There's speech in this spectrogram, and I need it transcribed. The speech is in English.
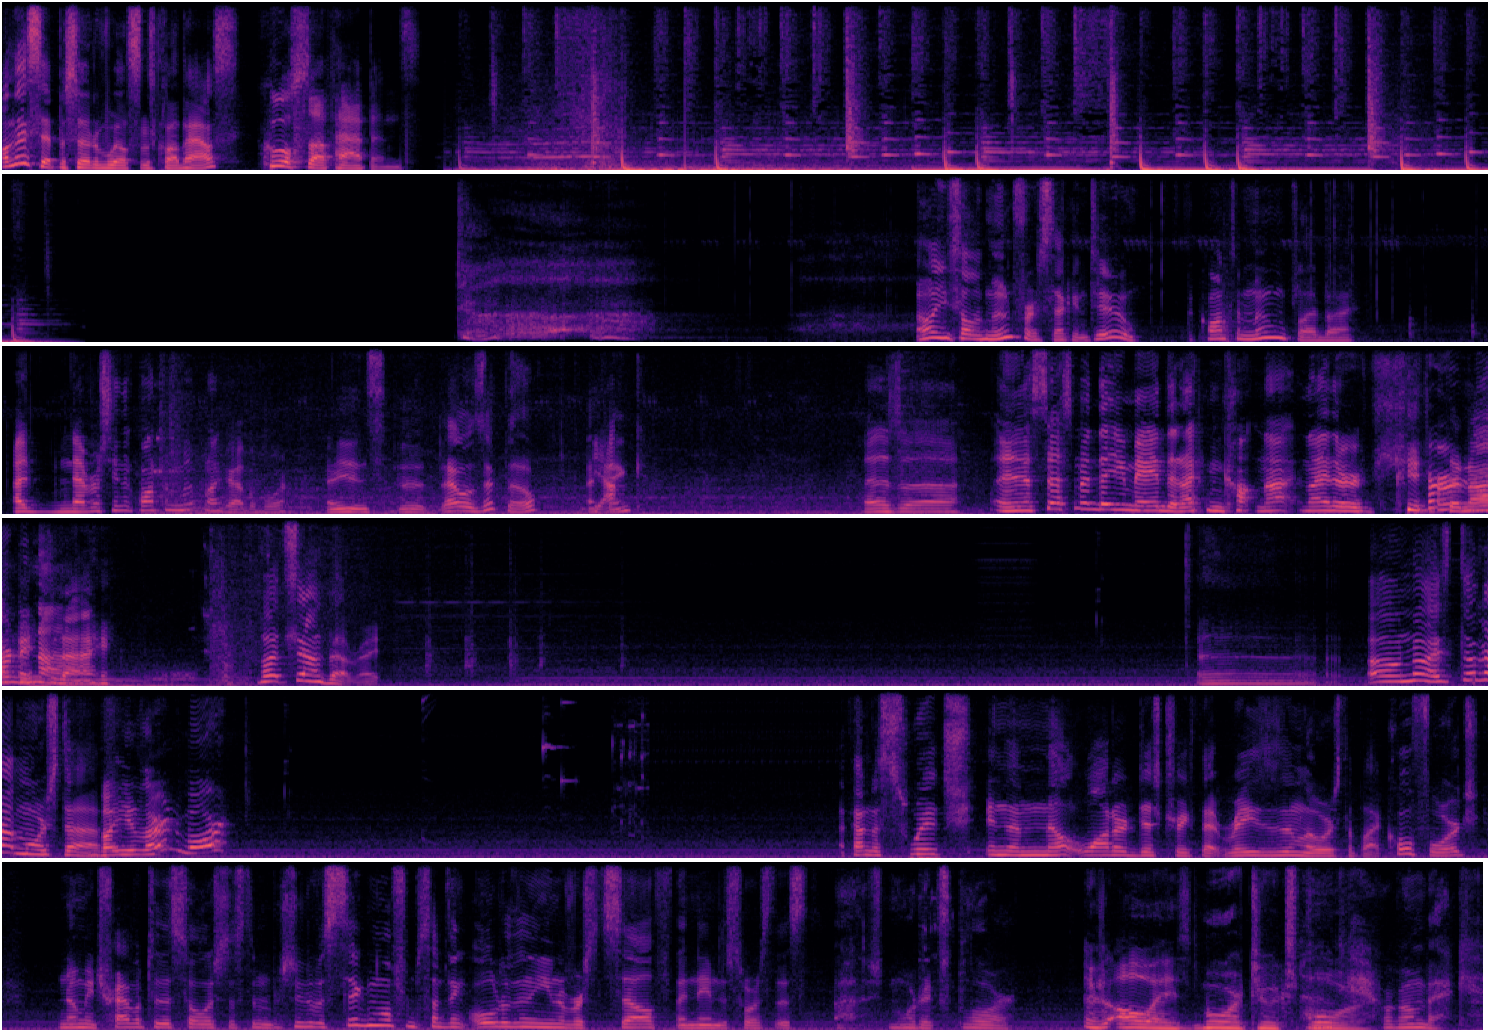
On this episode of Wilson's Clubhouse, Cool stuff happens. oh, you saw the moon for a second too. The quantum moon fly by. I've never seen the quantum moon like that before. And you didn't, uh, that was it though. I Yeah. think. That is a an assessment that you made that I can not neither confirm nor deny. But sounds about right. Uh, oh no, I still got more stuff. But you learned more. I found a switch in the Meltwater district that raises and lowers the black hole forge. Nomai traveled to the solar system in pursuit of a signal from something older than the universe itself. They named the source this. Oh, there's more to explore. There's always more to explore. Okay, we're going back.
